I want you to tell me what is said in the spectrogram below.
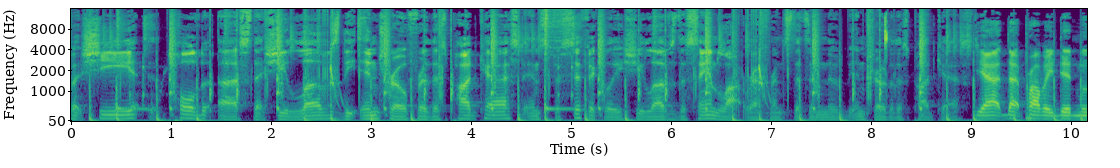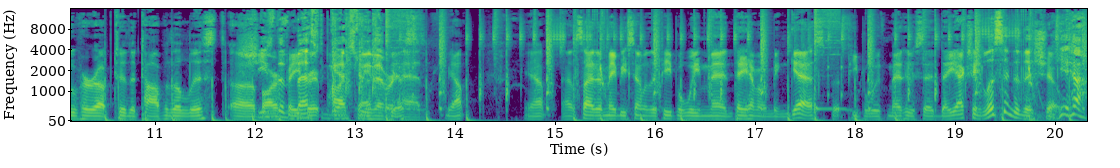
But she told us that she loves the intro for this podcast, and specifically, she loves the Sandlot reference that's in the intro to this podcast. Yeah, that probably did move her up to the top of the list of She's our the favorite best guest we've ever guests. had. Yep. Yep. Outside of maybe some of the people we met, they haven't been guests, but people we've met who said they actually listen to this show. Yeah.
